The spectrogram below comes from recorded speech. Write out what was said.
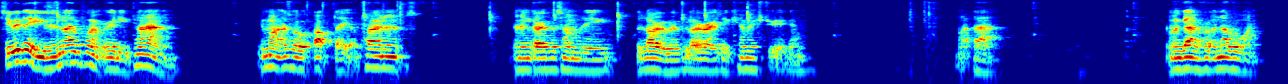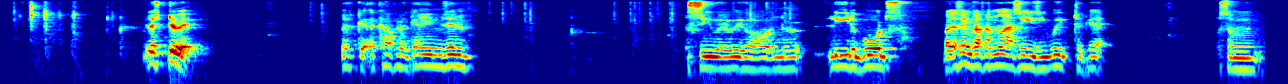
See, with these, there's no point really playing them you might as well update opponents and then go for somebody low with low rated chemistry again. Like that. And we're going for another one. Let's do it. Let's get a couple of games in. See where we are in the leaderboards. But it seems like a nice easy week to get some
